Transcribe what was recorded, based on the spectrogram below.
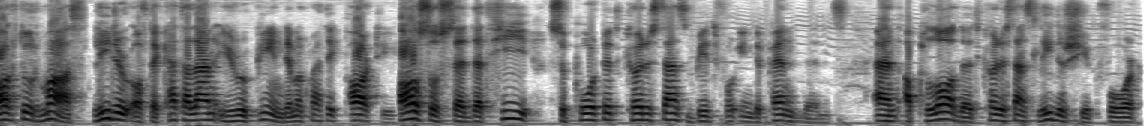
Artur Mas, leader of the Catalan European Democratic Party, also said that he supported Kurdistan's bid for independence and applauded Kurdistan's leadership for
